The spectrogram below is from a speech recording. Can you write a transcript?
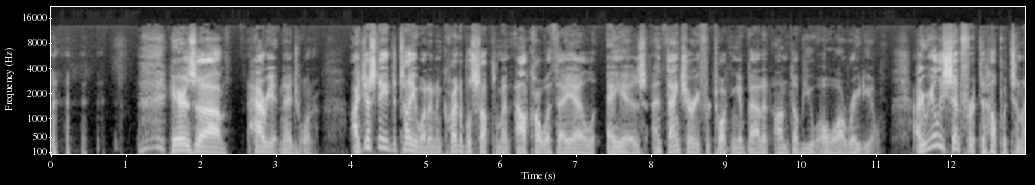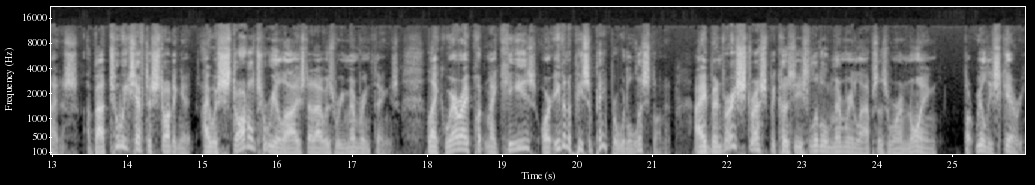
Here's uh, Harriet in Edgewater. I just need to tell you what an incredible supplement Alcar with ALA is, and thanks, Jerry, for talking about it on WOR Radio. I really sent for it to help with tinnitus. About two weeks after starting it, I was startled to realize that I was remembering things, like where I put my keys or even a piece of paper with a list on it. I had been very stressed because these little memory lapses were annoying, but really scary.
